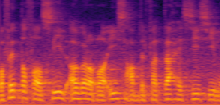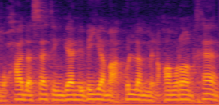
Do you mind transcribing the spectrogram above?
وفي التفاصيل أجرى الرئيس عبد الفتاح السيسي محادثات جانبية مع كل من عمران خان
